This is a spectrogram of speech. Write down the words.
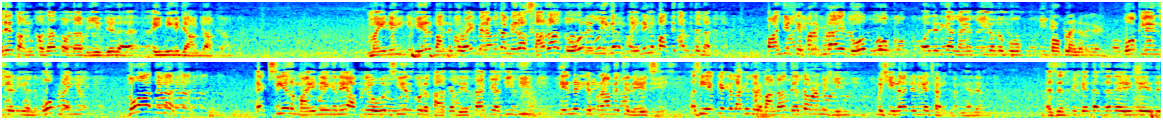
ਅਜੇ ਤੁਹਾਨੂੰ ਪਤਾ ਤੁਹਾਡਾ ਵੀਰ ਜਿਹੜਾ ਹੈ ਇੰਨੀ ਕੁ ਜਾਣ ਰੱਖਦਾ ਮਾਈਨਿੰਗ ਫੇਰ ਬੰਦ ਕਰਵਾਈ। ਮੇਰਾ ਮਤਲਬ ਮੇਰਾ ਸਾਰਾ ਜ਼ੋਰ ਇਲੀਗਲ ਮਾਈਨਿੰਗ ਬੰਦ ਕਰਨ ਤੇ ਲੱਗ ਪੰਜ ਟਿੱਪਰ ਫੜਾਏ ਦੋ ਪੋਕ ਉਹ ਜਿਹੜੀਆਂ ਲਾਈਨ ਕੀ ਉਹਨੂੰ ਪੋਕ ਕੀ ਪੋਕ ਲਾਈਨਰ। ਪੋਕ ਲਾਈਨਸ ਜਿਹੜੀਆਂ ਨੇ ਉਹ ਫੜਾਈਆਂ। ਦੋ ਦਿਨਾਂ ਚ। ਐਕਸੀਅਨ ਮਾਈਨਿੰਗ ਨੇ ਆਪਣੇ ਓਵਰਸੀਅਰ ਕੋ ਲਿਖਾ ਕੇ ਦਿੱਤਾ ਕਿ ਅਸੀਂ ਜੀ ਤਿੰਨ ਟਿੱਪਰਾਂ ਵਿੱਚ ਰੇਟ ਸੀ। ਅਸੀਂ 1-1 ਲੱਖ ਜੁਰਮਾਨਾ ਦੇਤਾ, ਹੁਣ ਮਸ਼ੀਨ ਮਸ਼ੀਨਾਂ ਜਿਹੜੀਆਂ ਛੱਡ ਦਿੱਤੀਆਂ ਨੇ। ਐਸਐਸਪੀ ਕਹਿੰਦਾ, ਸਰ, ਇਹ ਤੇ ਇਹਦੇ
